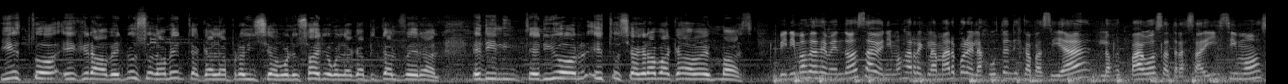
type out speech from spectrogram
Y esto es grave, no solamente acá en la provincia de Buenos Aires o en la capital federal, en el interior esto se agrava cada vez más. Vinimos desde Mendoza, venimos a reclamar por el ajuste en discapacidad, los pagos atrasadísimos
